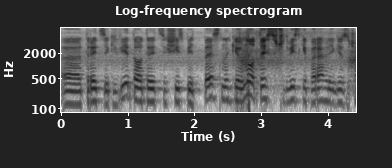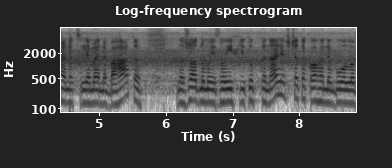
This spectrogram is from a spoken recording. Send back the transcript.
е, 30 відео, 36 підписників, ну 1200 переглядів, звичайно, це для мене багато. На жодному із моїх YouTube каналів ще такого не було.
